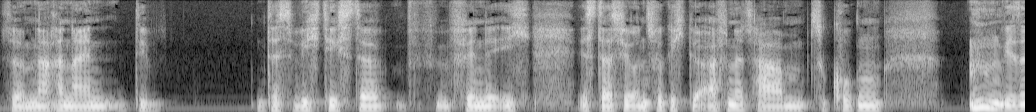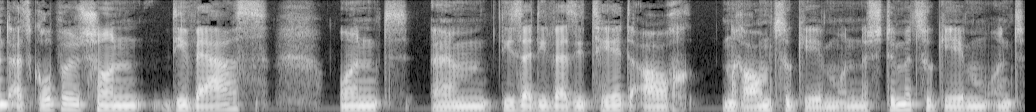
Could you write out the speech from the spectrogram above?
so im Nachhinein die, das Wichtigste finde ich, ist, dass wir uns wirklich geöffnet haben, zu gucken. Wir sind als Gruppe schon divers und ähm, dieser Diversität auch einen Raum zu geben und eine Stimme zu geben und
